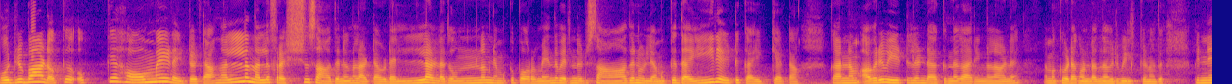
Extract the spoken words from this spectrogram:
ഒരുപാട് ഒക്കെ ഹോം മെയ്ഡ് ആയിട്ട് കേട്ടോ നല്ല നല്ല ഫ്രഷ് സാധനങ്ങളാട്ടോ അവിടെ എല്ലാം ഉള്ളത്. ഒന്നും നമുക്ക് പുറമേ നിന്ന് വരുന്ന ഒരു സാധനമില്ല നമുക്ക് ധൈര്യമായിട്ട് കഴിക്കാം കേട്ടോ കാരണം അവർ വീട്ടിലുണ്ടാക്കുന്ന കാര്യങ്ങളാണ് നമുക്കിവിടെ കൊണ്ടുവന്ന് അവർ വിൽക്കണത്. പിന്നെ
